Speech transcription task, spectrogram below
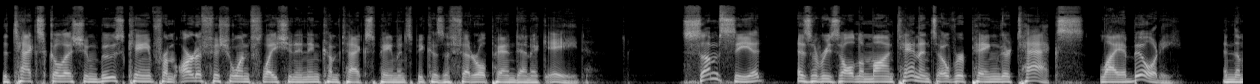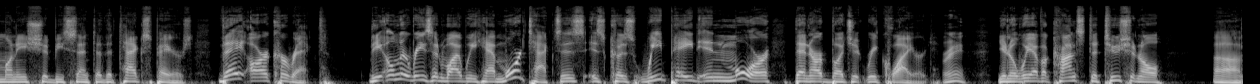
The tax collection boost came from artificial inflation in income tax payments because of federal pandemic aid. Some see it as a result of Montanans overpaying their tax liability, and the money should be sent to the taxpayers. They are correct. The only reason why we have more taxes is because we paid in more than our budget required. Right. You know, we have a constitutional uh,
